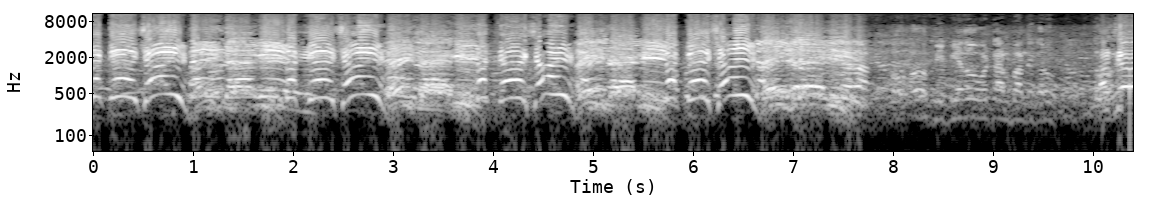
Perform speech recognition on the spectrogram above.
ਧੱਕੇਸ਼ਾਹੀ! ਨਹੀਂ ਜਾਏਗੀ ਧੱਕੇਸ਼ਾਹੀ! ਨਹੀਂ ਜਾਏਗੀ ਧੱਕੇਸ਼ਾਹੀ! ਨਹੀਂ ਜਾਏਗੀ ਧੱਕੇਸ਼ਾਹੀ! ਬੀਬੀਆਂ ਦਾ ਓਵਰ ਟਾਈਮ ਬੰਦ ਕਰੋ। ਅੱਛਾ।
